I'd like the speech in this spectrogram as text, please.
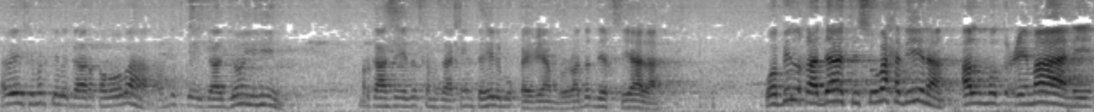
Habeenkii markii la gaaro qaboobaha oo dadku ay gaajoon yihiin markaasay dadka masaakiinta hilib u qaybiyaan buu waa dad deeqsiyaal ah. Wa subaxdiina almudcimaani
